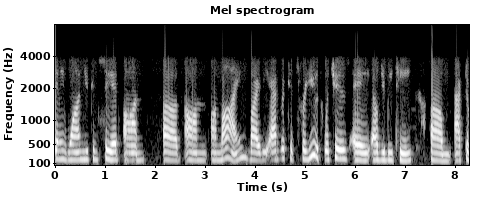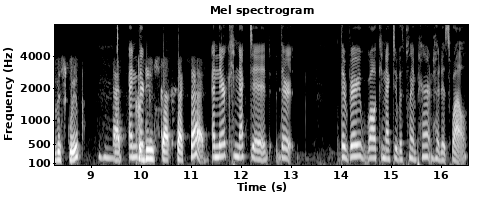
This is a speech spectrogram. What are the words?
anyone. You can see it on uh, on online by the Advocates for Youth, which is a LGBT um, activist group mm-hmm. that and produced that sex ed. And they're connected. They're they're very well connected with Planned Parenthood as well.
